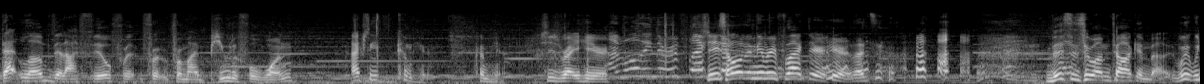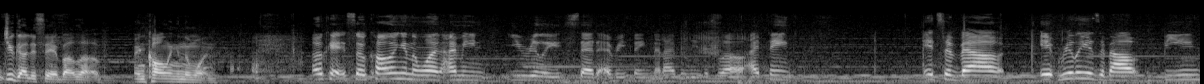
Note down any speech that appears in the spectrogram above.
That love that I feel for, for, for my beautiful one, actually, come here, come here. She's right here. I'm holding the reflector. She's holding the reflector. Here, let's. this is who I'm talking about. What, what you got to say about love and calling in the one? Okay, so calling in the one, I mean, you really said everything that I believe as well. I think it's about, it really is about being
